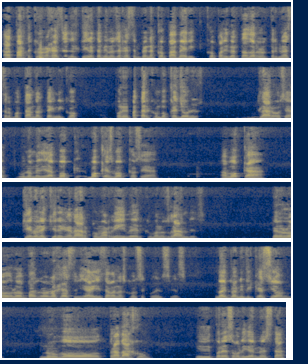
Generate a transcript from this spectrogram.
aparte que lo rajaste del Tigre, también lo dejaste en plena Copa América, Copa Libertadores, lo terminaste votando al técnico por empatar con Boca Juniors. Claro, o sea, uno me dirá, Boca, Boca es Boca, o sea, a Boca, ¿quién no le quiere ganar? Como a River, como a los grandes. Pero lo, lo, lo rajaste y ahí estaban las consecuencias. No hay planificación, no hubo trabajo y por eso Bolivia no está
